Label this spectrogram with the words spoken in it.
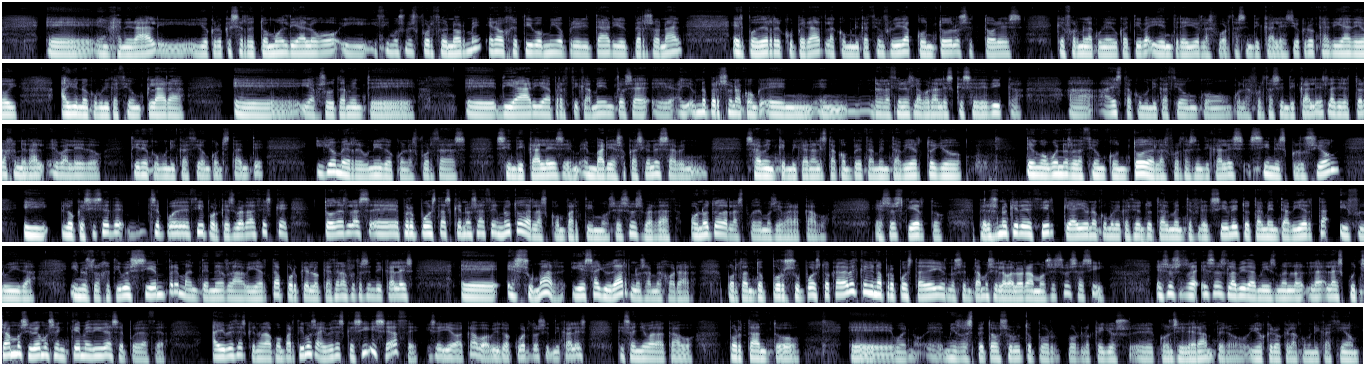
eh, en general y yo creo que se retomó el diálogo y hicimos un esfuerzo enorme, era objetivo mío prioritario y personal el poder recuperar recuperar la comunicación fluida con todos los sectores que forman la comunidad educativa y entre ellos las fuerzas sindicales. Yo creo que a día de hoy hay una comunicación clara eh, y absolutamente eh, diaria prácticamente. O sea, eh, hay una persona en, relaciones laborales que se dedica a, esta comunicación con, las fuerzas sindicales. La directora general Eva Ledo tiene comunicación constante y yo me he reunido con las fuerzas sindicales en, en varias ocasiones. Saben, saben que mi canal está completamente abierto. Yo tengo buena relación con todas las fuerzas sindicales sin exclusión y lo que sí se, se puede decir, porque es verdad, es que todas las eh, propuestas que nos hacen, no todas las compartimos, eso es verdad, o no todas las podemos llevar a cabo. Eso es cierto, pero eso no quiere decir que haya una comunicación totalmente flexible y totalmente abierta y fluida. Y nuestro objetivo es siempre mantenerla abierta porque lo que hacen las fuerzas sindicales eh, es sumar y es ayudarnos a mejorar. Por tanto, por supuesto, cada vez que hay una propuesta de ellos nos sentamos y la valoramos. Eso es así. Eso es, esa es la vida misma la, escuchamos y vemos en qué medida se puede hacer. Hay veces que no la compartimos, hay veces que sí y se hace y se lleva a cabo. Ha habido acuerdos sindicales que se han llevado a cabo. Por tanto, eh, bueno, eh, mi respeto absoluto por, por lo que ellos eh, consideran, pero yo creo que la comunicación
